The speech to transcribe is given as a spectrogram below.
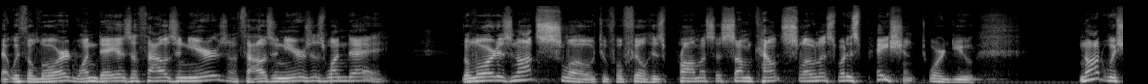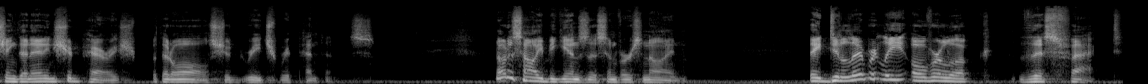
that with the Lord, one day is a thousand years, and a thousand years is one day. The Lord is not slow to fulfill his promise, as some count slowness, but is patient toward you, not wishing that any should perish, but that all should reach repentance. Notice how he begins this in verse 9. They deliberately overlook this fact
